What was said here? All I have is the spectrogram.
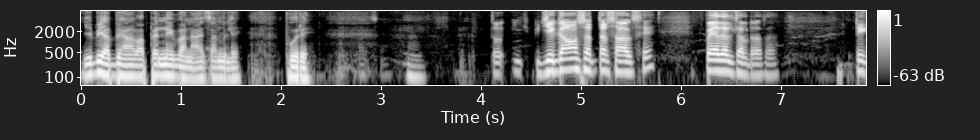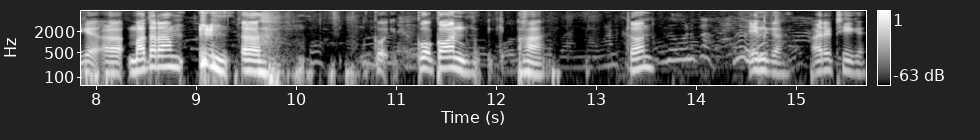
ये भी अभी यहाँ पे नहीं बना है समझले पूरे। अच्छा। तो ये गाँव सत्तर साल से पैदल चल रहा था। ठीक है माता राम को, को, कौन? हाँ। कौन? इनका। अरे ठीक है।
